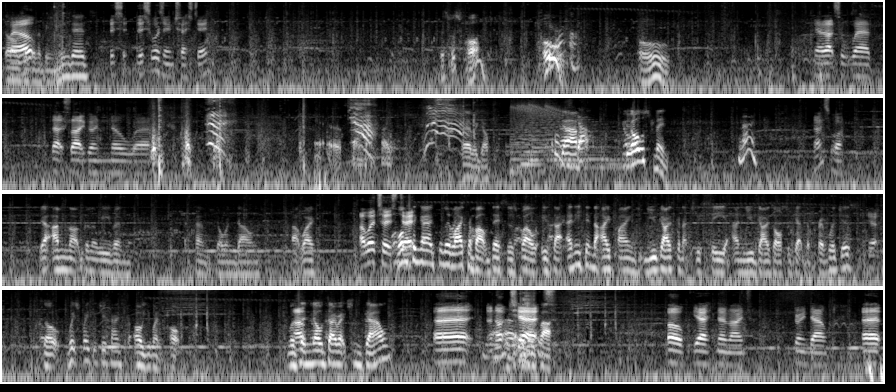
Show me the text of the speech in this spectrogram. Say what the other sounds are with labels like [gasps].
Those Well. are going to be needed. This this was interesting. This was fun. Oh, Yeah. oh. Yeah, that's a web. That's like going nowhere. Yeah, that's not right. There we go. Oh, Yeah. Ghostman. No. Nice one. Yeah, I'm not gonna even attempt going down that way. I went to its One thing I actually like about this as well is that anything that I find, you guys can actually see, and you guys also get the privileges. Yeah. So, which way did you guys go? Oh, you went up. Was Uh, there no direction down? Uh, not back. Oh, yeah, never mind. Going down. Uh,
